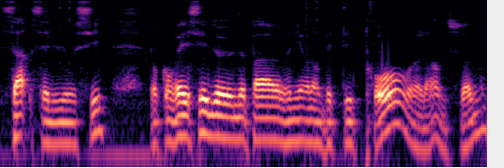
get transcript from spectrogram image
Ça c'est lui aussi. Donc on va essayer de ne pas venir l'embêter trop. Voilà, on sonne.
